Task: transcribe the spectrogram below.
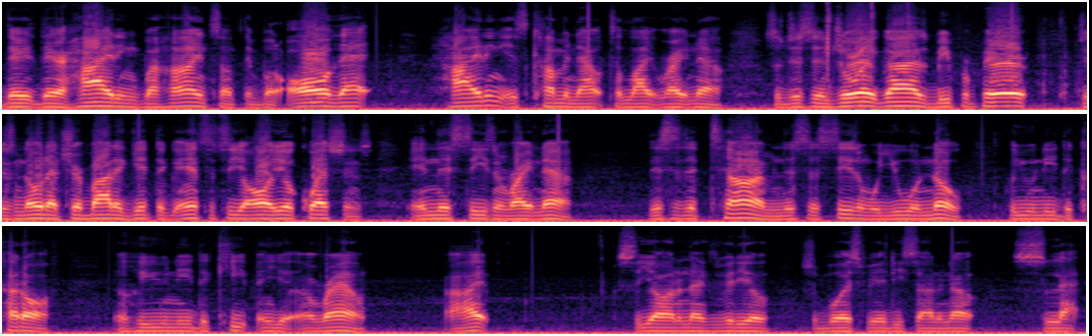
They're they're hiding behind something, but all that hiding is coming out to light right now. So just enjoy it, guys. Be prepared. Just know that you're about to get the answer to all your questions in this season right now. This is the time. This is a season where you will know who you need to cut off and who you need to keep in your around. All right. See y'all in the next video. It's your boy Spirit D signing out. Slap.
